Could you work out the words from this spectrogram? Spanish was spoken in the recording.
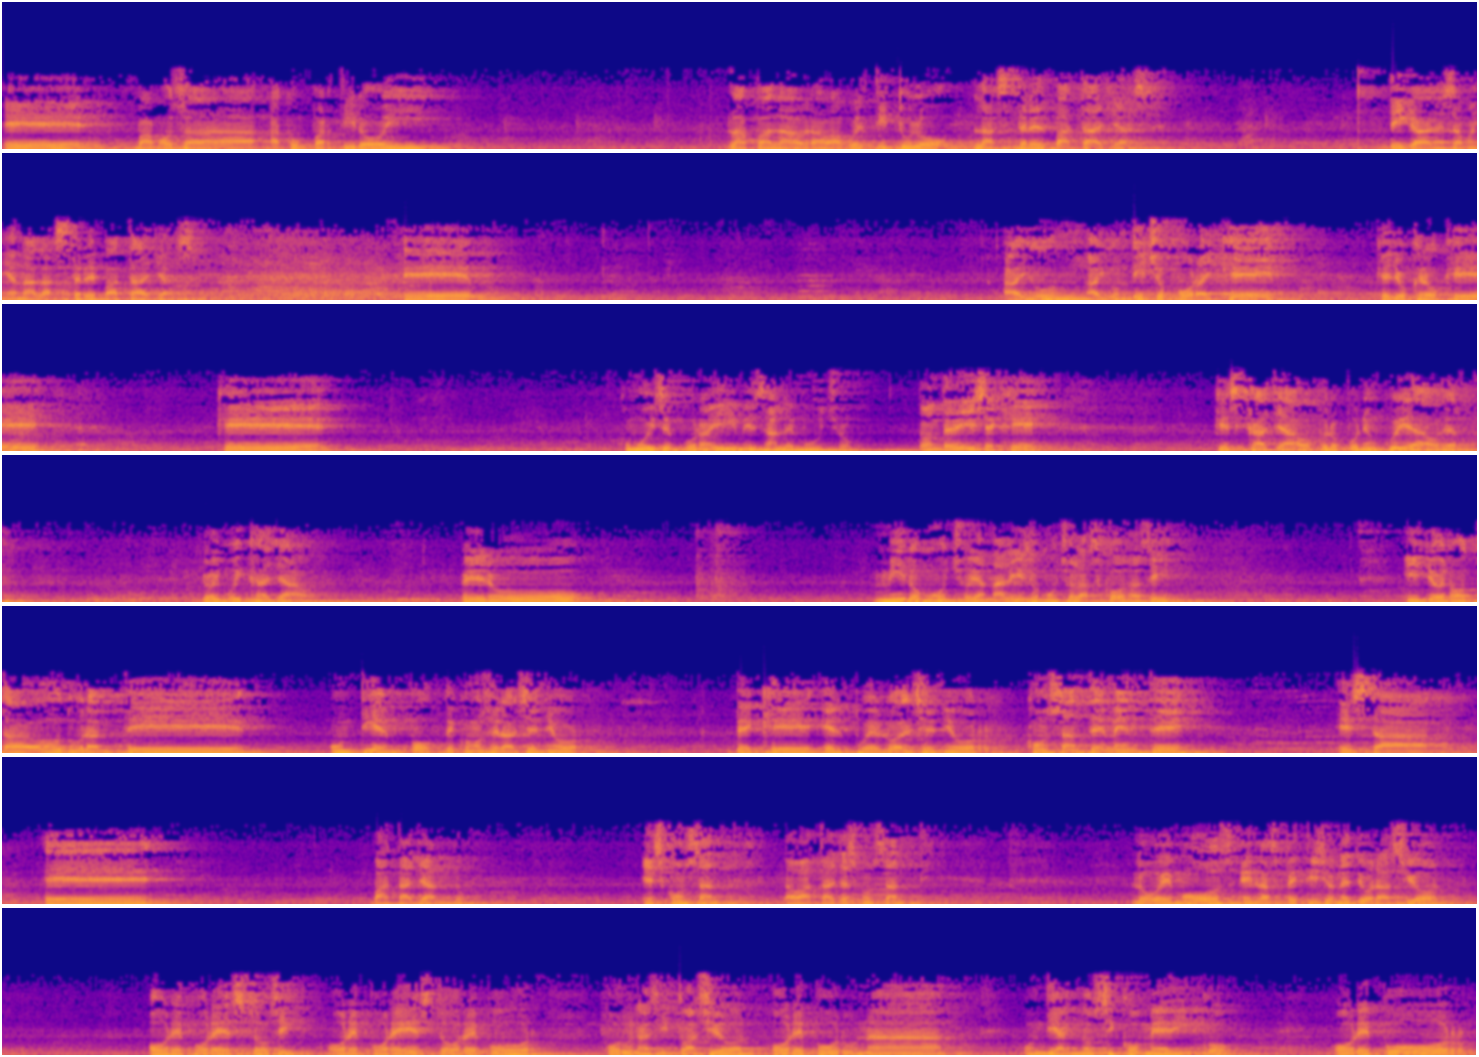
Eh, vamos a, compartir hoy la palabra bajo el título Las tres batallas. Digan esa mañana las tres batallas. Eh, hay, un, hay un dicho por ahí que, que yo creo que, que, como dicen por ahí, me sale mucho, donde dice que, que es callado, pero pone un cuidado. Yo soy muy callado, pero miro mucho y analizo mucho las cosas, ¿sí? Y yo he notado durante un tiempo de conocer al Señor, de que el pueblo del Señor constantemente está eh, batallando. Es constante, la batalla es constante. Lo vemos en las peticiones de oración. Ore por esto, sí, ore por esto, ore por, por una situación, ore por una, un diagnóstico médico, ore por,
